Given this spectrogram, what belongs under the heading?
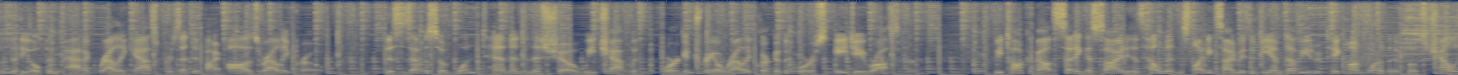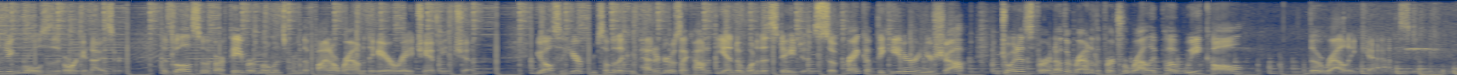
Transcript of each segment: welcome to the Open Paddock Rallycast presented by Oz Rally Pro. This is episode 110, and in this show, we chat with Oregon Trail Rally Clerk of the Course, AJ Rossiter. We talk about setting aside his helmet and sliding sideways a BMW to take on one of the most challenging roles as an organizer, as well as some of our favorite moments from the final round of the ARA Championship. You also hear from some of the competitors I caught at the end of one of the stages, so crank up the heater in your shop and join us for another round of the virtual rally pub we call the Rallycast.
